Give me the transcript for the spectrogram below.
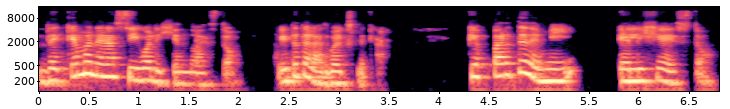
¿De qué manera sigo eligiendo esto? Ahorita te las voy a explicar. ¿Qué parte de mí elige esto?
